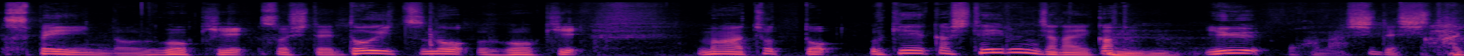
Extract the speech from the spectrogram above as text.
スペインの動き、そしてドイツの動き、まあちょっと右傾化しているんじゃないかというお話でした。はい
